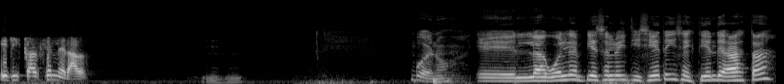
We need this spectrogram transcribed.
y fiscal general. Bueno, eh, la huelga empieza el 27 y se extiende hasta...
